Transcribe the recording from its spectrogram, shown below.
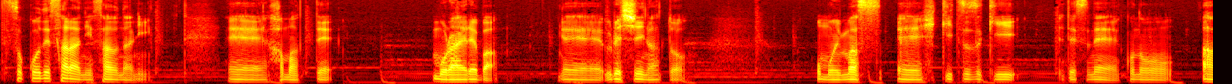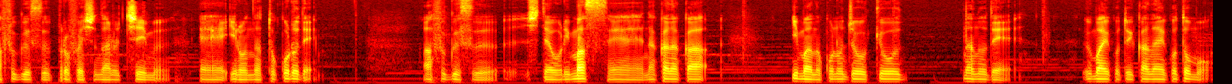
そこでさらにサウナに、えー、ハマってもらえれば、えー、嬉しいなと思います、えー、引き続きですねこのアフグスプロフェッショナルチーム、えー、いろんなところでアフグスしております、えー、なかなか今のこの状況なのでうまいこといかないことも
